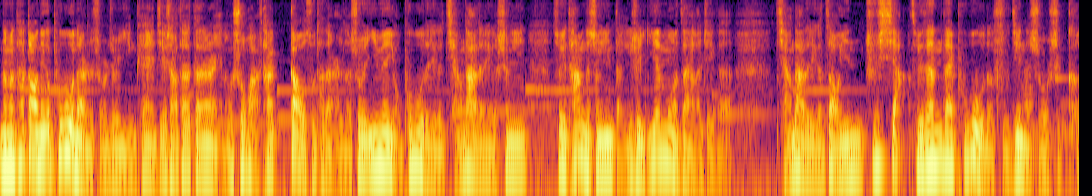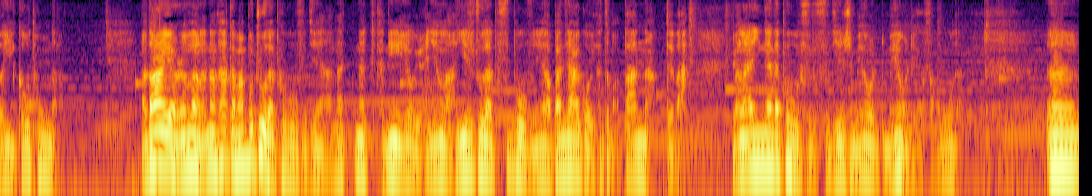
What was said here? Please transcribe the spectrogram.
那么他到那个瀑布那儿的时候，就是影片也介绍他在那儿也能说话，他告诉他的儿子说，因为有瀑布的这个强大的这个声音，所以他们的声音等于是淹没在了这个强大的这个噪音之下，所以他们在瀑布的附近的时候是可以沟通的。啊，当然也有人问了，那他干嘛不住在瀑布附近啊？那那肯定也有原因了。一是住在瀑布附近要搬家过去，他怎么搬呢？对吧？原来应该在瀑布附附近是没有没有这个房屋的。嗯，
